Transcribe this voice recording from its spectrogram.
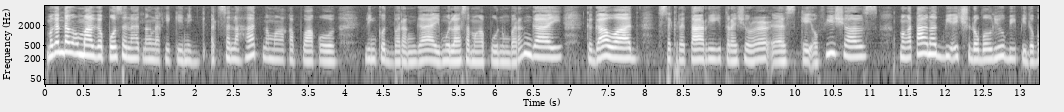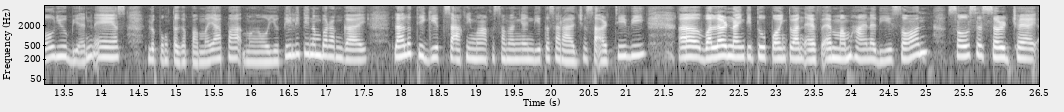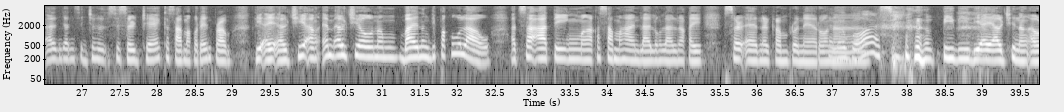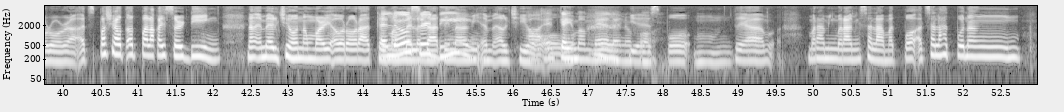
Magandang umaga po sa lahat ng nakikinig at sa lahat ng mga kapwa ko lingkod barangay mula sa mga punong barangay, kagawad, secretary, treasurer, SK officials, mga tanod, BHW, BPW, BNS, lupong tagapamayapa, mga utility ng barangay, lalo't higit sa aking mga kasama ngayon dito sa radyo sa RTV, uh, Valer 92.1 FM, Ma'am Hannah Dison. So sa Sir Che, andyan si, si Sir Che, kasama ko rin from DILG, ang MLGO ng bayan ng Dipakulaw at sa ating mga kasamahan, lalong-lalo na kay Sir Ener Cambronero Hello, na boss. PDDILG ng Aurora. At pa-shoutout pala kay Sir Ding ng MLGO ng Maria Aurora at kay Hello, Ma'am Mela Sir dati Ding. naming MLGO. Ah, and kay Ma'am Mel, ano po. yes po. Mm, kaya maraming maraming salamat po. At sa lahat po ng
